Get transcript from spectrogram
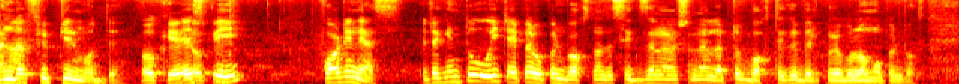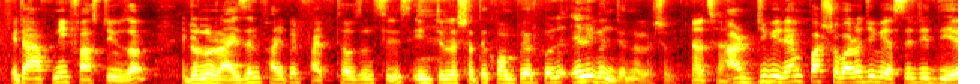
আন্ডার ফিফটির মধ্যে। ওকে এসপি ফোরটিন এস এটা কিন্তু ওই টাইপের ওপেন বক্স না যে সিক্স জেনারেশনের ল্যাপটপ বক্স থেকে বের করে বললাম ওপেন বক্স এটা আপনি ফার্স্ট ইউজার এটা হলো রাইজেন ফাইভের ফাইভ থাউজেন্ড সিরিজ ইন্টেলের সাথে কম্পেয়ার করলে ইলেভেন জেনারেশন আচ্ছা। আট জিবি র্যাম পাঁচশো বারো জিবি এসএসডি দিয়ে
